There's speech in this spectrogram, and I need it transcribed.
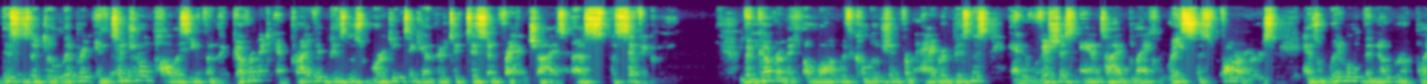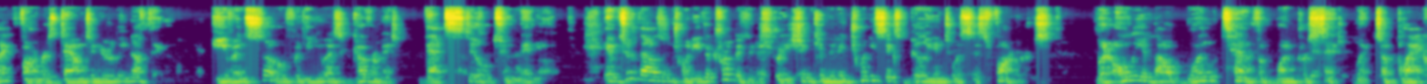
This is a deliberate, intentional policy from the government and private business working together to disenfranchise us specifically. The government, along with collusion from agribusiness and vicious anti Black racist farmers, has whittled the number of Black farmers down to nearly nothing. Even so, for the US government, that's still too many. In 2020, the Trump administration committed 26 billion to assist farmers, but only about one tenth of 1% went to black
